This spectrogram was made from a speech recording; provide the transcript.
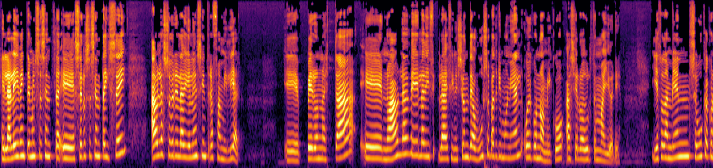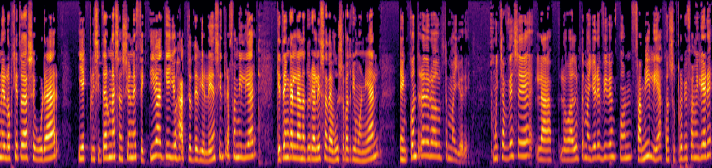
en la ley 20.066 eh, habla sobre la violencia intrafamiliar, eh, pero no está, eh, no habla de la, la, definición de abuso patrimonial o económico hacia los adultos mayores. Y esto también se busca con el objeto de asegurar y explicitar una sanción efectiva a aquellos actos de violencia intrafamiliar que tengan la naturaleza de abuso patrimonial en contra de los adultos mayores muchas veces los adultos mayores viven con familias, con sus propios familiares,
